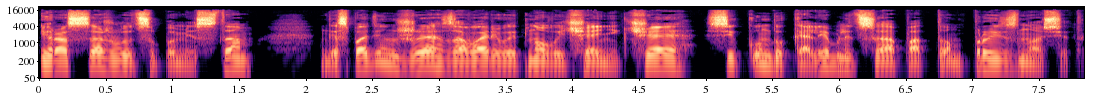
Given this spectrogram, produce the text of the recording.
и рассаживаются по местам, Господин Же заваривает новый чайник чая, секунду колеблется, а потом произносит.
